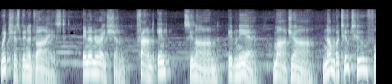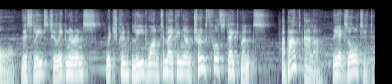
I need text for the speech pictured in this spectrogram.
which has been advised in a narration found in Sunan Ibn Majah, number 224. This leads to ignorance, which can lead one to making untruthful statements about Allah, the Exalted.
